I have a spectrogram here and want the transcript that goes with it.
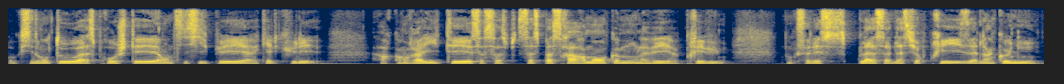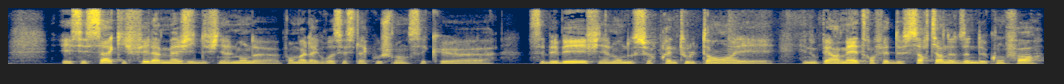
occidentaux, à se projeter, à anticiper, à calculer, alors qu'en réalité, ça, se passe rarement comme on l'avait euh, prévu. Donc ça laisse place à de la surprise, à de l'inconnu, et c'est ça qui fait la magie de, finalement, pour moi, de la grossesse et l'accouchement, c'est que ces bébés finalement nous surprennent tout le temps et, et, nous permettent en fait de sortir de notre zone de confort.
